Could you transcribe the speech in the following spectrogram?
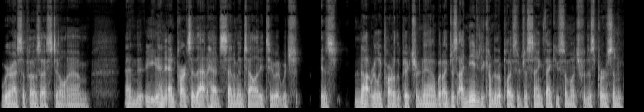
where I suppose I still am. And, and, and parts of that had sentimentality to it, which is not really part of the picture now, but I just, I needed to come to the place of just saying, thank you so much for this person.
